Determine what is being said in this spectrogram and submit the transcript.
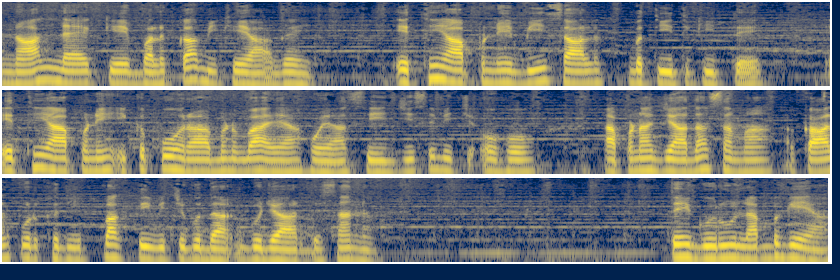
ਨਾਲ ਲੈ ਕੇ ਬਲਕਾ ਵਿਖੇ ਆ ਗਏ। ਇੱਥੇ ਆਪ ਨੇ 20 ਸਾਲ ਬਤੀਤ ਕੀਤੇ। ਇੱਥੇ ਆਪ ਨੇ ਇੱਕ ਭੋਰਾ ਬਣਵਾਇਆ ਹੋਇਆ ਸੀ, ਜਿਸ ਵਿੱਚ ਉਹ ਆਪਣਾ ਜ਼ਿਆਦਾ ਸਮਾਂ ਅਕਾਲ ਪੁਰਖ ਦੀ ਭਗਤੀ ਵਿੱਚ ਗੁਜ਼ਾਰਦੇ ਸਨ। ਤੇ ਗੁਰੂ ਲੱਭ ਗਿਆ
